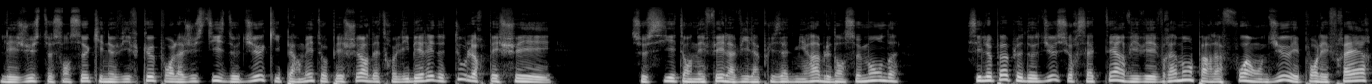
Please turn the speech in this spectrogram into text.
Les justes sont ceux qui ne vivent que pour la justice de Dieu qui permet aux pécheurs d'être libérés de tous leurs péchés. Ceci est en effet la vie la plus admirable dans ce monde. Si le peuple de Dieu sur cette terre vivait vraiment par la foi en Dieu et pour les frères,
